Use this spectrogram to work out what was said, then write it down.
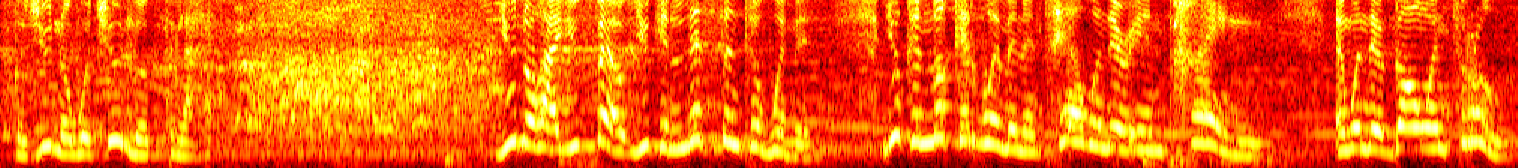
because you know what you looked like. You know how you felt. You can listen to women. You can look at women and tell when they're in pain and when they're going through.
